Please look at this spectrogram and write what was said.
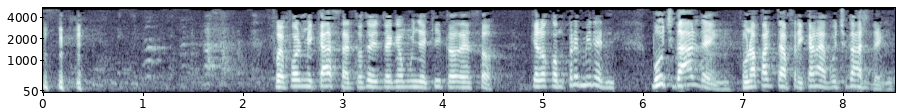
Fue por mi casa, entonces yo tenía un muñequito de eso. Que lo compré, miren, Bush Garden, una parte africana de Bush Garden.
